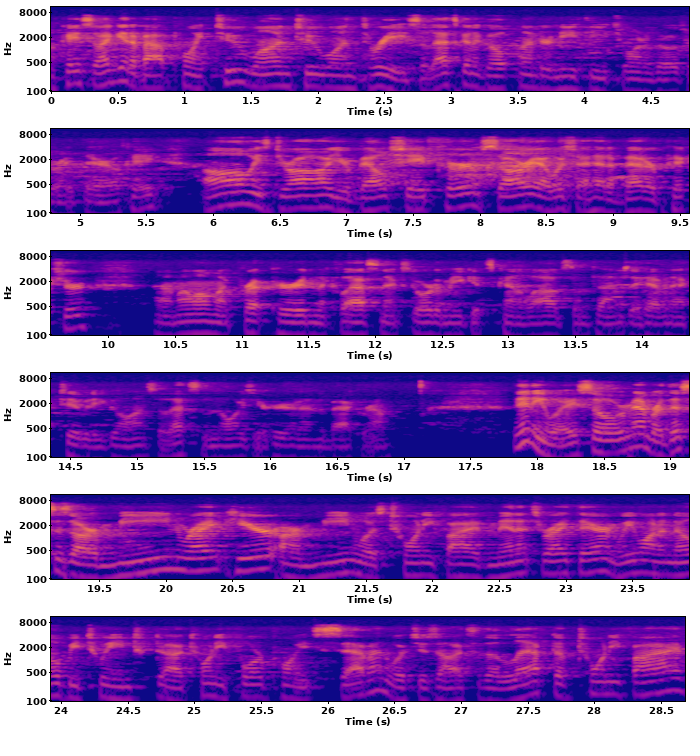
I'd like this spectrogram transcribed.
Okay, so I get about 0.21213, so that's going to go underneath each one of those right there, okay? Always draw your bell-shaped curve. Sorry, I wish I had a better picture. Um, I'm on my prep period, and the class next door to me gets kind of loud sometimes. They have an activity going, so that's the noise you're hearing in the background. Anyway, so remember, this is our mean right here. Our mean was 25 minutes right there, and we want to know between uh, 24.7, which is uh, to the left of 25,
